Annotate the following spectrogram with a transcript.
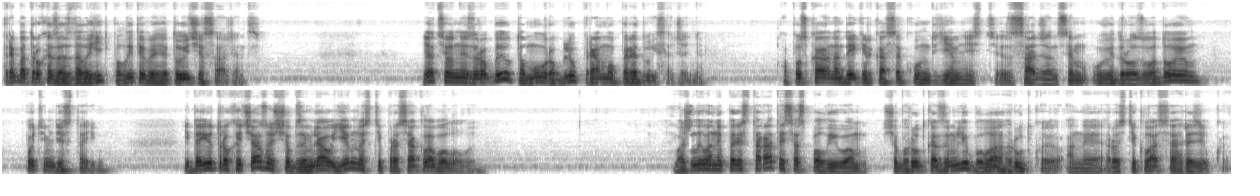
треба трохи заздалегідь полити вегетуючі саджанці. Я цього не зробив, тому роблю прямо перед висадженням. Опускаю на декілька секунд ємність з саджанцем у відро з водою, потім дістаю. І даю трохи часу, щоб земля у ємності просякла вологою. Важливо не перестаратися з поливом, щоб грудка землі була грудкою, а не розтіклася грязюкою.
